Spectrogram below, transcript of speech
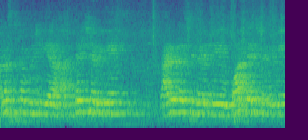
ಟ್ರಸ್ಟ್ ಕಮಿಟಿಯ ಅಧ್ಯಕ್ಷರಿಗೆ, ಕಾರ್ಯದರ್ಶಿಗಳಿಗೆ, ಉಪಾಧ್ಯಕ್ಷರಿಗೆ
